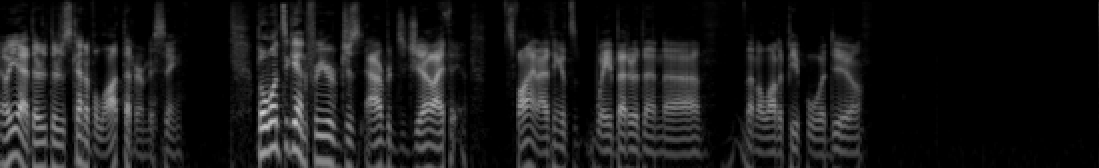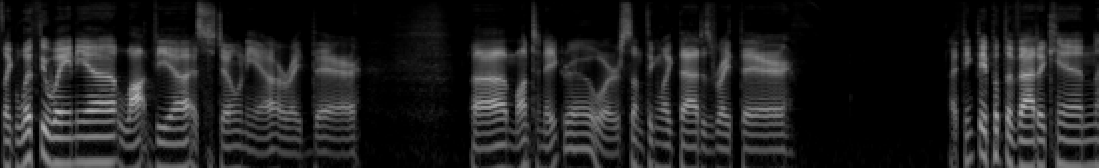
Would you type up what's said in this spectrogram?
oh yeah there, there's kind of a lot that are missing but once again for your just average joe i think it's fine i think it's way better than uh, than a lot of people would do it's like lithuania latvia estonia are right there uh, montenegro or something like that is right there i think they put the vatican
